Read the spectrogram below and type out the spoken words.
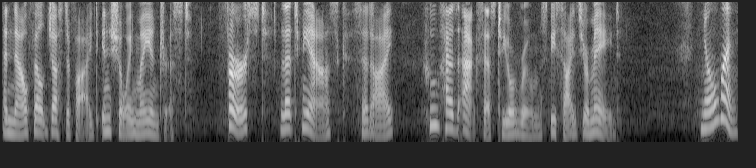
and now felt justified in showing my interest. "First, let me ask," said I. Who has access to your rooms besides your maid?" "No one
